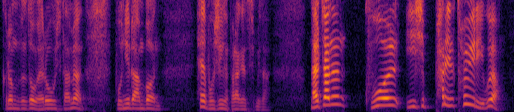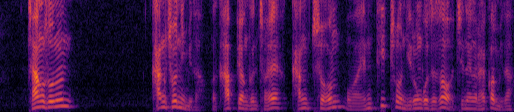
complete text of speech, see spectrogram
그런 분들도 외로우시다면 문의를 한번 해보시길 바라겠습니다. 날짜는 9월 28일 토요일이고요. 장소는 강촌입니다. 가평 근처에 강촌, 뭐 MT촌 이런 곳에서 진행을 할 겁니다.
